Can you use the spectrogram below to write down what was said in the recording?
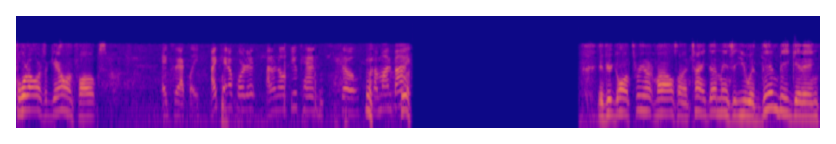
Four dollars a gallon, folks. exactly. I can't afford it. I don't know if you can, so come on by. If you're going 300 miles on a tank, that means that you would then be getting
